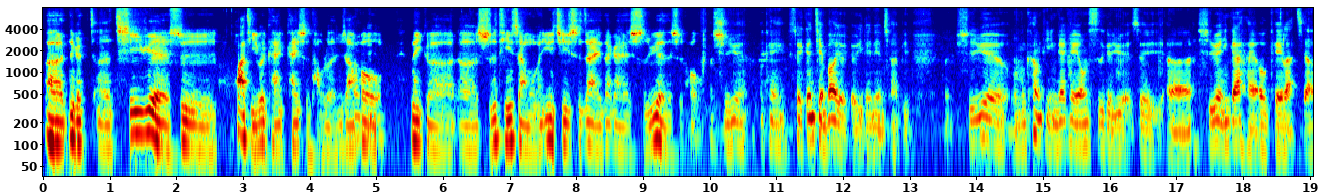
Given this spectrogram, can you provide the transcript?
呃，那个呃七月是话题会开开始讨论，然后。那个呃，实体展我们预计是在大概十月的时候。十月，OK，所以跟简报有有一点点差别。十月我们抗体应该可以用四个月，所以呃，十月应该还 OK 啦，只要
